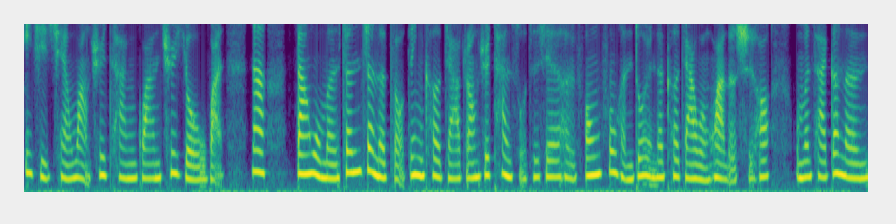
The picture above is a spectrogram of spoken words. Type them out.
一起前往去参观、去游玩。那当我们真正的走进客家庄，去探索这些很丰富、很多元的客家文化的时候，我们才更能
